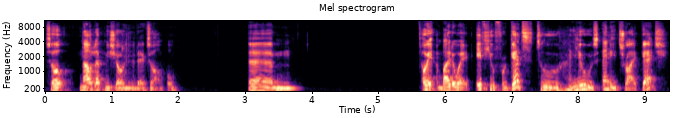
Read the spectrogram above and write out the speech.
So now let me show you the example. Um, oh yeah, by the way, if you forget to use any try-catch,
